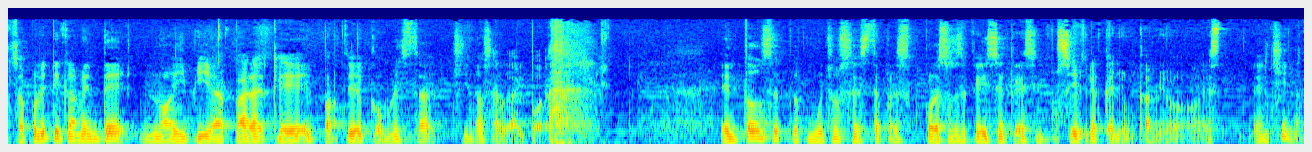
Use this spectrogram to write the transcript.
O sea, políticamente no hay vía para que el Partido Comunista Chino salga del poder. Entonces, pues muchos, este, pues, por eso es que dicen que es imposible que haya un cambio en China.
